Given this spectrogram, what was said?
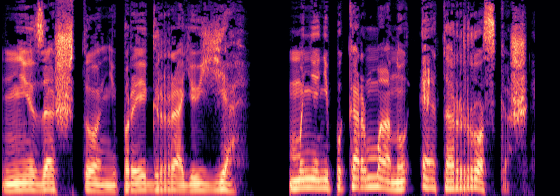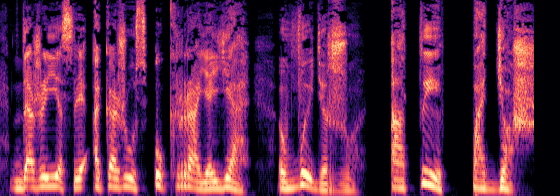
«Ни за что не проиграю я. Мне не по карману эта роскошь. Даже если окажусь у края я, выдержу, а ты падешь.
